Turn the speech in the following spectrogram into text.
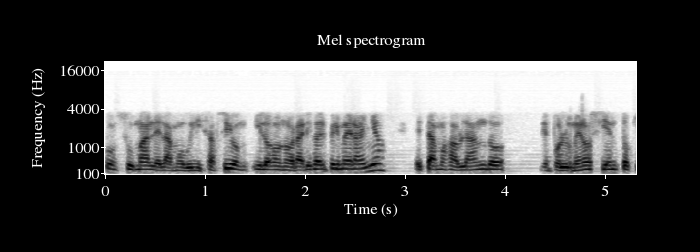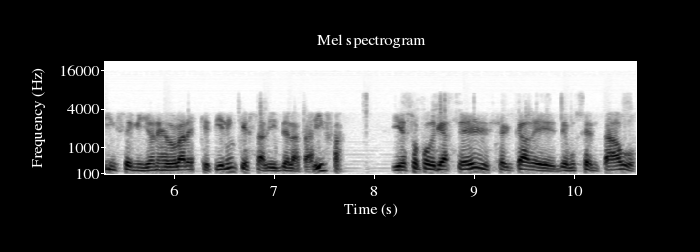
con sumarle la movilización y los honorarios del primer año estamos hablando de por lo menos 115 millones de dólares que tienen que salir de la tarifa y eso podría ser cerca de, un centavo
